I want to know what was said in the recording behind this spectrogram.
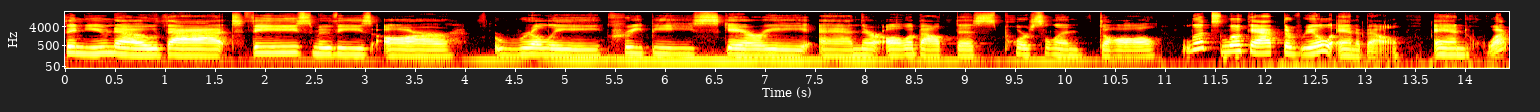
then you know that these movies are really creepy, scary, and they're all about this porcelain doll. Let's look at the real Annabelle and what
